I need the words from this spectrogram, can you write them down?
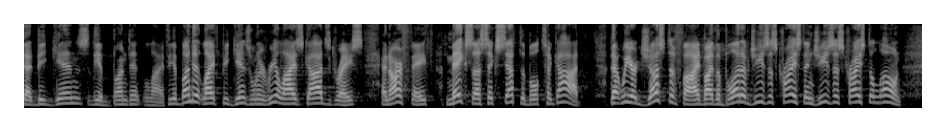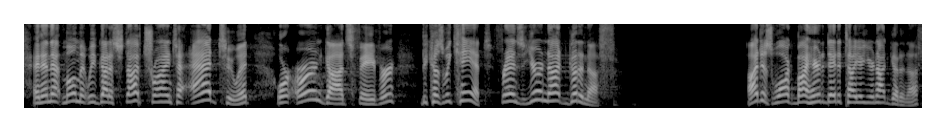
that begins the abundant life. The abundant life begins when we realize God's grace and our faith makes us acceptable to God. That we are justified by the blood of Jesus Christ and Jesus Christ alone. And in that moment, we've got to stop trying to add to it or earn God's favor because we can't. Friends, you're not good enough. I just walked by here today to tell you you're not good enough,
